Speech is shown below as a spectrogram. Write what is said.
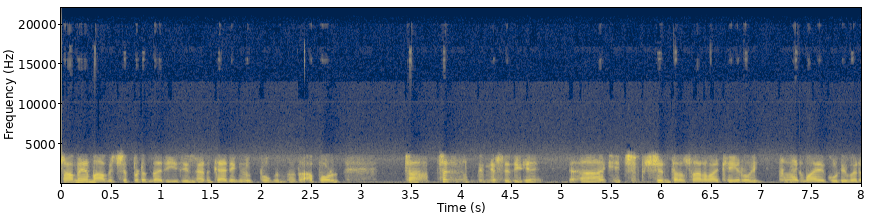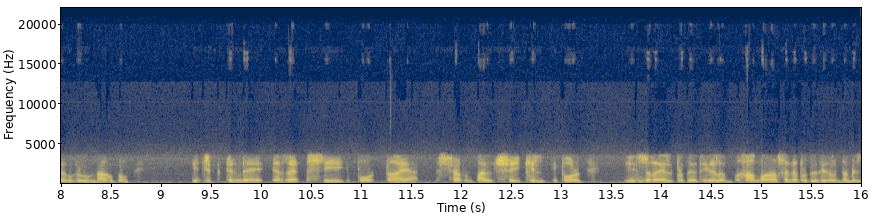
സമയം ആവശ്യപ്പെടുന്ന രീതിയിലാണ് കാര്യങ്ങൾ പോകുന്നത്. അപ്പോൾ ചർച്ച സ്ഥിതിക്ക് ഈജിപ്ഷ്യൻ തലസ്ഥാനമായ കെയ്റോയിൽ ഭയങ്കരമായ കൂടിവരവുകൾ ഉണ്ടാകുന്നു. ഈജിപ്തിന്റെ റെഡ് സീ പോർട്ടായ ഷർമൽ ഷെയ്ഖിൽ ഇപ്പോൾ ഇസ്രായേൽ പ്രതിനിധികളും ഹമാസിന്റെ പ്രതിനിധികളും തമ്മിൽ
